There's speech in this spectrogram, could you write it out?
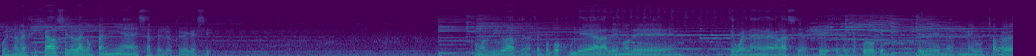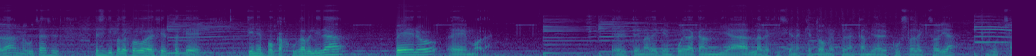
Pues no me he fijado si era la compañía esa, pero creo que sí. Como os digo, hace poco jugué a la demo de, de Guardianes de la Galaxia, que es otro juego que, me gustó, la verdad. Me gusta ese, tipo de juego. Es cierto que tiene poca jugabilidad, pero eh, mola. El tema de que pueda cambiar las decisiones que tomes, puedan cambiar el curso de la historia, me gusta.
